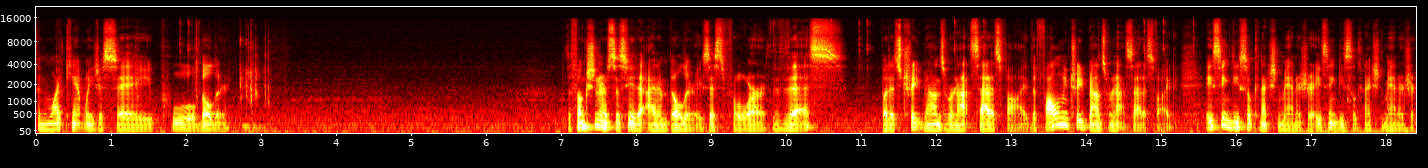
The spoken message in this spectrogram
Then why can't we just say pool builder? Function or associated item builder exists for this, but its trait bounds were not satisfied. The following trait bounds were not satisfied. Async diesel connection manager, async diesel connection manager.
